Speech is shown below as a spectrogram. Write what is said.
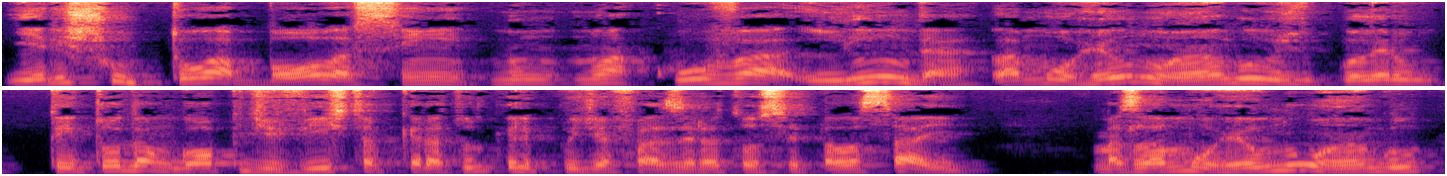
e ele chutou a bola assim, numa curva linda. Ela morreu no ângulo, o goleiro tentou dar um golpe de vista, porque era tudo que ele podia fazer, era torcer para ela sair. Mas ela morreu no ângulo,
